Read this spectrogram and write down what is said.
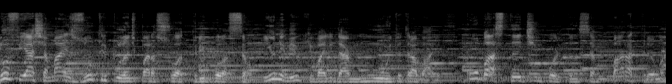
Luffy acha mais um tripulante para sua tripulação e um inimigo que vai lhe dar muito trabalho, com bastante importância para a trama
